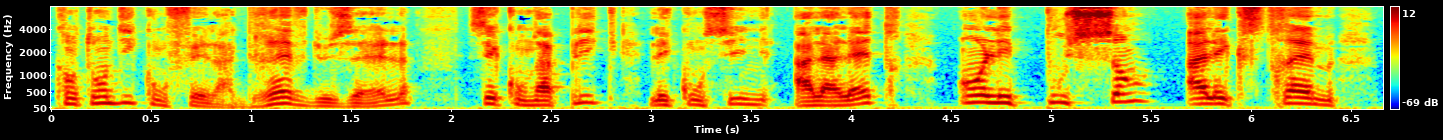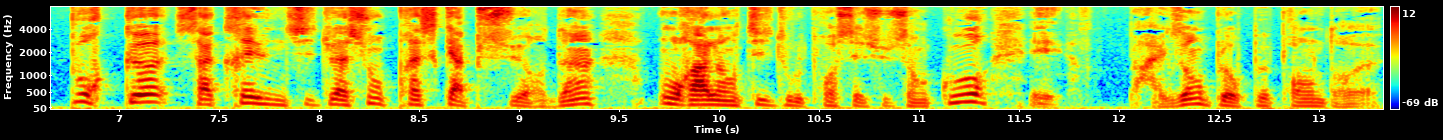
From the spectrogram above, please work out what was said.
Quand on dit qu'on fait la grève du zèle, c'est qu'on applique les consignes à la lettre en les poussant à l'extrême pour que ça crée une situation presque absurde. Hein. On ralentit tout le processus en cours et par exemple, on peut prendre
